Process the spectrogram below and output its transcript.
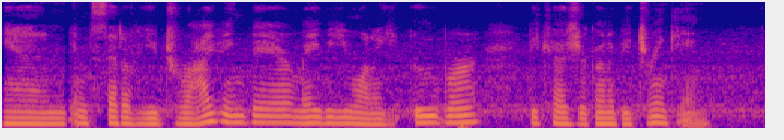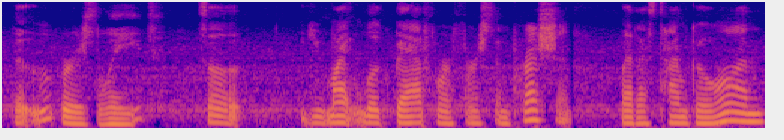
and instead of you driving there, maybe you want to Uber because you're going to be drinking. The Uber is late, so you might look bad for a first impression. But as time go on,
